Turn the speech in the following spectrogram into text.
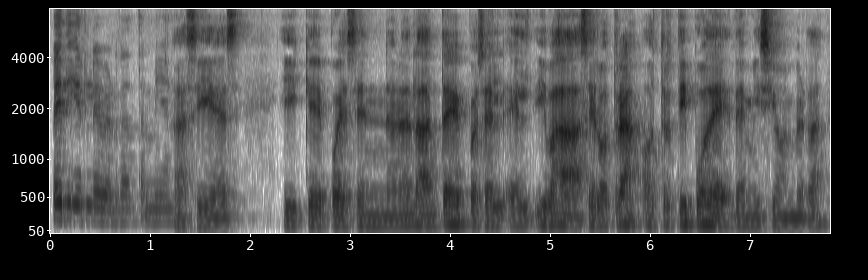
pedirle, ¿verdad? También. Así es. Y que pues en adelante pues él, iba a hacer otra, otro tipo de, de misión, ¿verdad?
